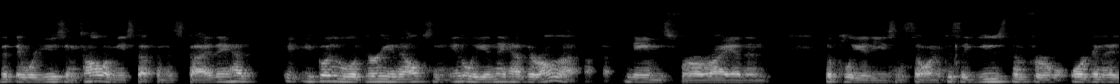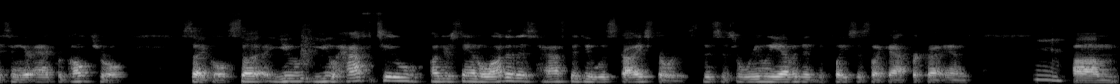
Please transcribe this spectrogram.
that they were using Ptolemy stuff in the sky, they had, you go to the Ligurian Alps in Italy and they have their own uh, names for Orion and the Pleiades and so on, because they use them for organizing their agricultural cycles. So you you have to understand a lot of this has to do with sky stories. This is really evident in places like Africa and yeah. um,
